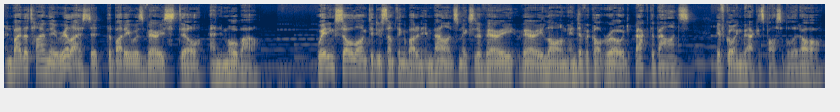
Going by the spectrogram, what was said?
and by the time they realized it, the body was very still and immobile. Waiting so long to do something about an imbalance makes it a very, very long and difficult road back to balance, if going back is possible at all.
